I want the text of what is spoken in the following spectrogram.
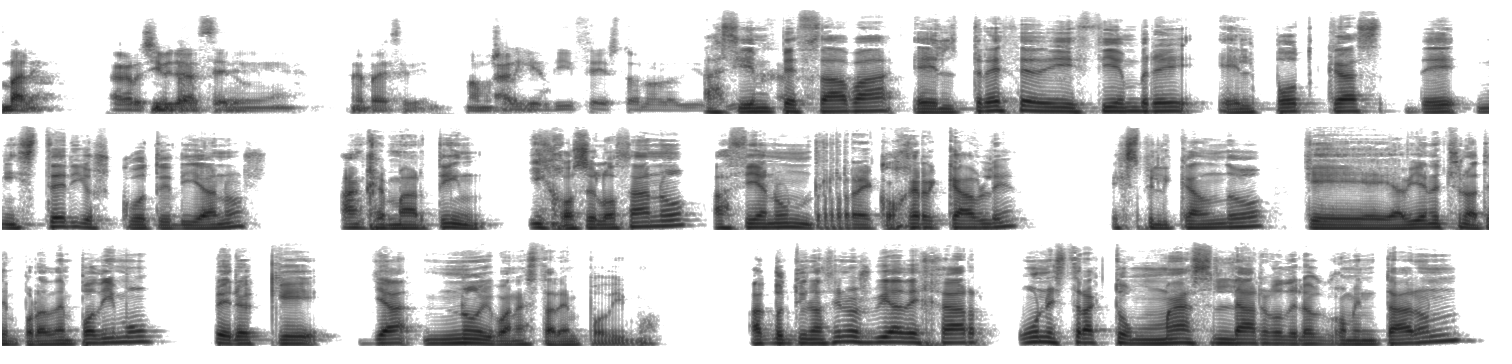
Vale, me Agresividad parece, cero. me parece bien. Vamos a Alguien dice esto no lo vi. Así empezaba el 13 de diciembre el podcast de Misterios Cotidianos. Ángel Martín y José Lozano hacían un recoger cable explicando que habían hecho una temporada en Podimo, pero que ya no iban a estar en Podimo. A continuación os voy a dejar un extracto más largo de lo que comentaron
